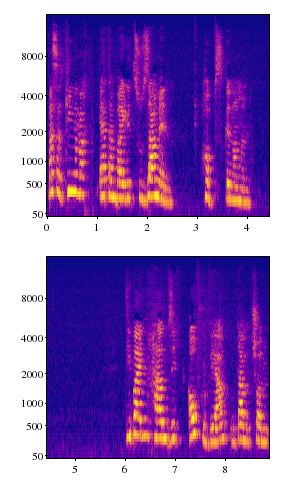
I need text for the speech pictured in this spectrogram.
Was hat King gemacht? Er hat dann beide zusammen hops genommen. Die beiden haben sich aufgewärmt und damit schon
